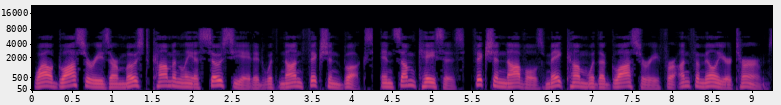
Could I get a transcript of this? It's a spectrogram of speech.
While glossaries are most commonly associated with non-fiction books, in some cases, fiction novels may come with a glossary for unfamiliar terms.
